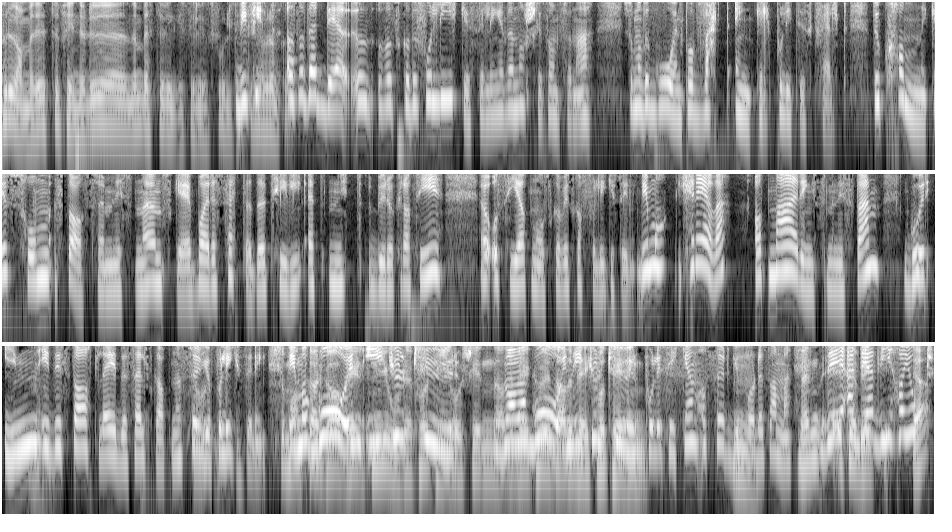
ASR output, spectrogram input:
programmet ditt finner du den beste likestillingspolitikken? altså det er det, skal du få likestilling i det norske samfunnet, så må du gå inn på hvert enkelt politisk felt. Du kan ikke, som statsfeministene ønsker, bare sette det til et nytt byråkrati eh, og si at nå skal vi skaffe likestilling. Vi må kreve at næringsministeren går inn i de statlig eide selskapene og sørger for likestilling. Vi må gå inn i, kultur, man må gå inn i kulturpolitikken og sørge for mm. det samme. det er det vi har gjort.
